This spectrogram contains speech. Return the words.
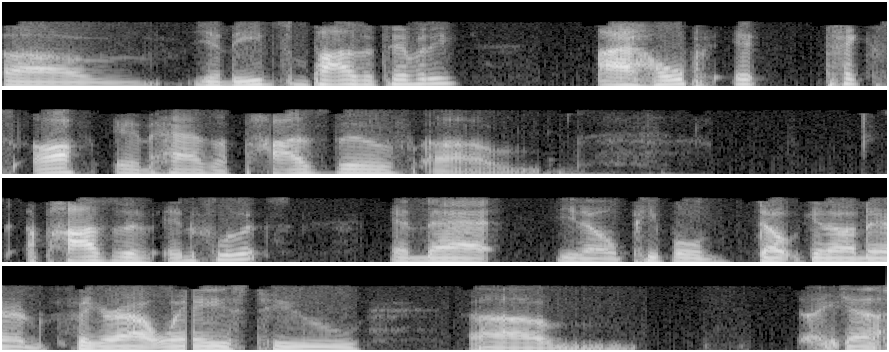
um, you need some positivity. I hope it takes off and has a positive um, a positive influence, and that you know people don't get on there and figure out ways to, um, I guess,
